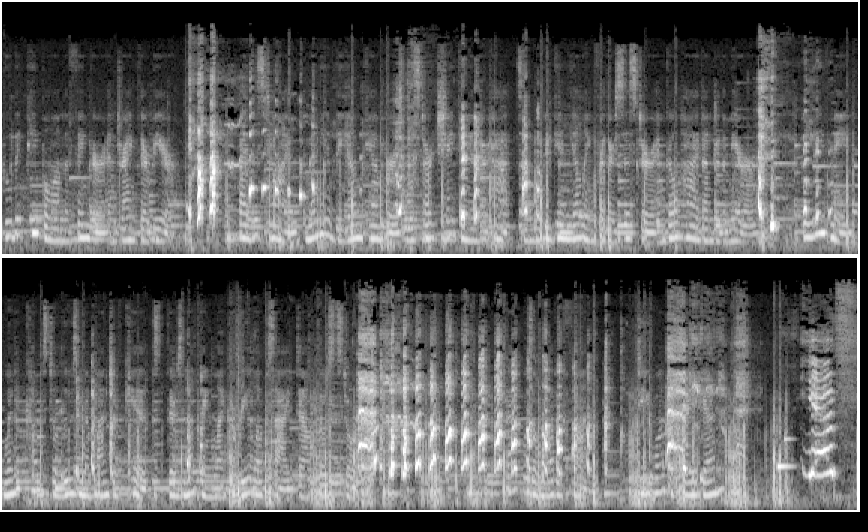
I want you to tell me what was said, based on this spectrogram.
who bit people on the finger and drank their beer. By this time, many of the young campers will start shaking in their hats and will begin yelling for their sister and go hide under the mirror. Believe me, when it comes to losing a bunch of kids, there's nothing like a real upside down ghost story. Do you want to play again? Yes.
